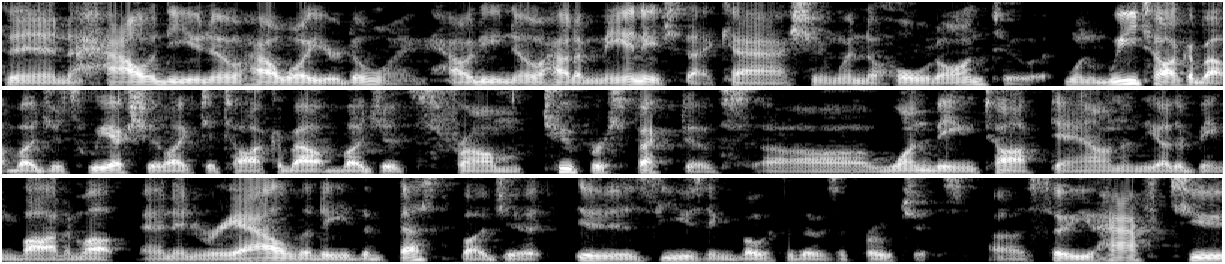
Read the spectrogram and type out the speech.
then how do you know how well you're doing? How do you know how to manage that cash and when to hold on to it? When we talk about budgets, we actually like to talk about budgets from two perspectives uh, one being top down and the other being bottom up. And in reality, the best budget is using both of those approaches. Uh, so you have to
